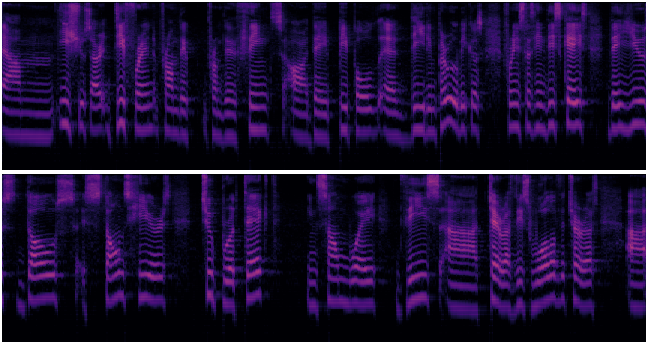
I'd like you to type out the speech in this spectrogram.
um, issues are different from the from the things uh, the people uh, did in Peru. Because, for instance, in this case, they used those stones here to protect, in some way, this uh, terrace, this wall of the terrace, uh,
